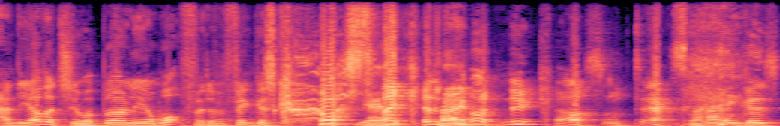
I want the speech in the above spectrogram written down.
and the other two are Burnley and Watford, and fingers crossed yeah, they can same. knock Newcastle down. Because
